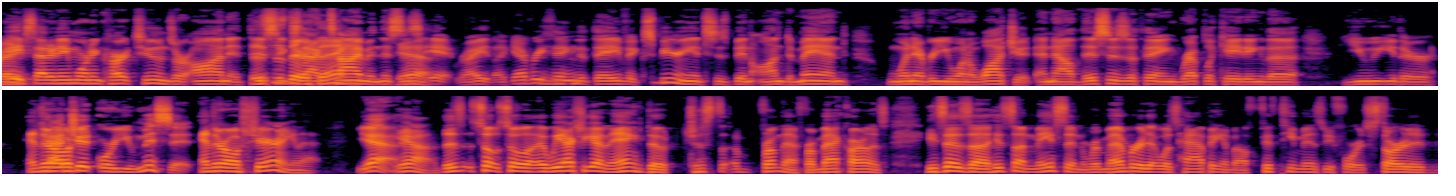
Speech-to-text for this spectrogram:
right. hey saturday morning cartoons are on at This this, exact time and this is it right like everything Mhm. that they've experienced has been on demand whenever you want to watch it and now this is a thing replicating the you either and they're all catch it or you miss it and they're all sharing that. yeah Yeah. This so so uh, we actually got an anecdote just uh, from that from Matt Carlins. He says uh, his son Mason remembered it was happening about 15 minutes before it started,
